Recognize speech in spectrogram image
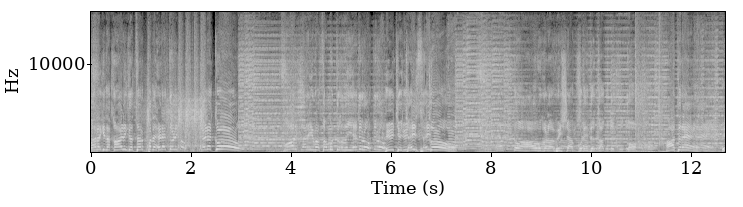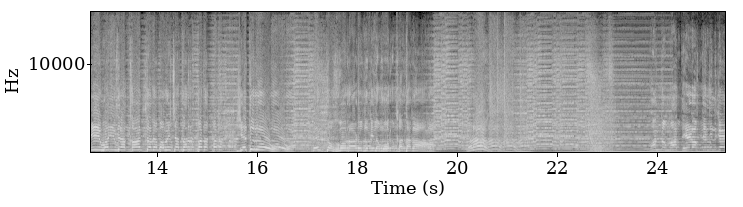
ಮಲಗಿದ ಕಾಳಿಂಗ ಸರ್ಪದ ಹೆಡೆ ತೊಳಿತು ಕೆಣಕು ಕೋರ್ ಕರೆಯುವ ಸಮುದ್ರದ ಎದುರು ಈಜು ಜಯಿಸಿಕೋ. ಹತ್ತು ಹಾವುಗಳ ವಿಷ ಕುಡಿದು ತಗ್ಗಿಸಿಕೋ. ಆದ್ರೆ ಈ ವಜ್ರ ಕಾಂತದ ವಿಷ ಸರ್ಪದ ಎದುರು ನಿಂತು ಹೋರಾಡುವುದು ನಿನ್ನ ಮೂರ್ಖತನ. ಒಂದು ಮಾತು ಹೇಳೋಗ್ತೀನಿ ನಿನಗೆ.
